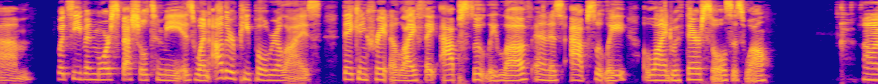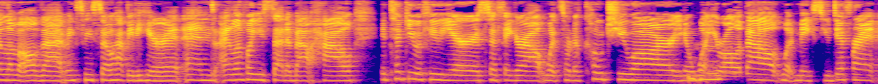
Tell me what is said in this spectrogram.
Um, what's even more special to me is when other people realize they can create a life they absolutely love and is absolutely aligned with their souls as well. Oh, I love all that. It makes me so happy to hear it. And I love what you said about how it took you a few years to figure out what sort of coach you are, you know, mm-hmm. what you're all about, what makes you different.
